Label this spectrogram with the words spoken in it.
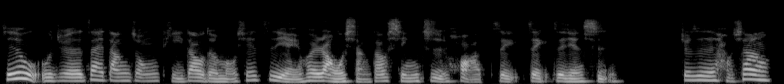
其实我觉得在当中提到的某些字眼，也会让我想到心智化这这这件事，就是好像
